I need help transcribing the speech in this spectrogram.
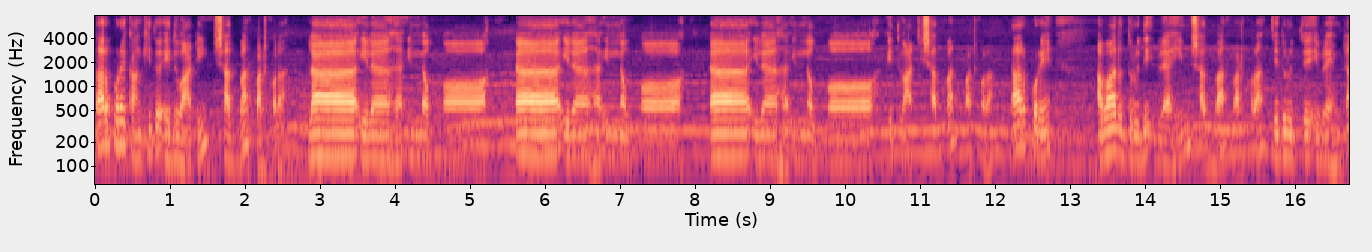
তারপরে কাঙ্ক্ষিত এই দোয়াটি সাতবার পাঠ করা লা ইলাহা ইল্লাল্লাহ লা ইলাহা ইল্লাল্লাহ লা ইলাহা এই দোয়াটি সাতবার পাঠ করা। তারপরে আবার দুরুদে ইব্রাহিম সাতবার পাঠ করা, যে দুরুদে ইব্রাহিমটা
